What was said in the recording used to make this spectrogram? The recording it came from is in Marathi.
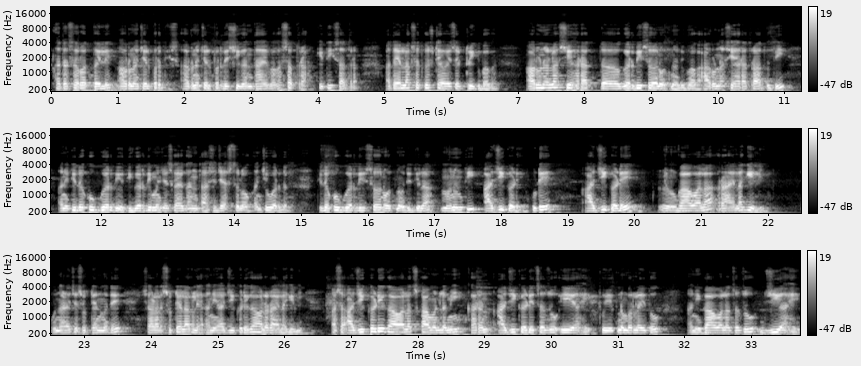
आता सर्वात पहिले अरुणाचल प्रदेश. अरुणाचल प्रदेशची घनता आहे बघा सतरा. किती? सतरा. आता या लक्षात कसं ठेवायचं? ट्रिक बघा. अरुणाला शहरात गर्दी सहन होत नव्हती. बघा अरुणा शहरात राहत होती आणि तिथं खूप गर्दी होती. गर्दी म्हणजेच काय? घनता. अशी जास्त लोकांची वर्दळ. तिथं खूप गर्दी सहन होत नव्हती तिला. म्हणून ती आजीकडे कुठे? आजीकडे गावाला राहायला गेली. उन्हाळ्याच्या सुट्ट्यांमध्ये शाळेला सुट्ट्या लागल्या आणि आजीकडे गावाला राहायला गेली. असं आजीकडे गावालाच का म्हटलं मी? कारण आजीकडेचा जो ए आहे तो एक नंबरला येतो आणि गावालाचा जो जी आहे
